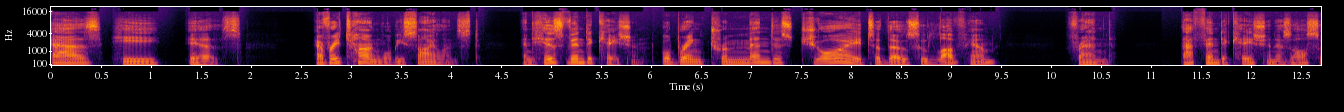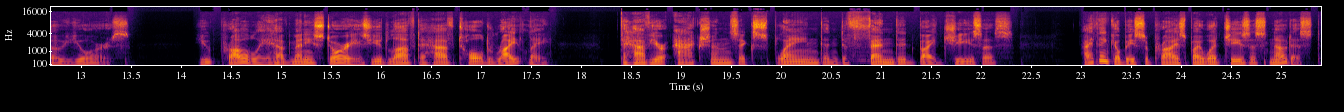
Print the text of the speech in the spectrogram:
as he is. Every tongue will be silenced, and his vindication will bring tremendous joy to those who love him. Friend, that vindication is also yours. You probably have many stories you'd love to have told rightly, to have your actions explained and defended by Jesus. I think you'll be surprised by what Jesus noticed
